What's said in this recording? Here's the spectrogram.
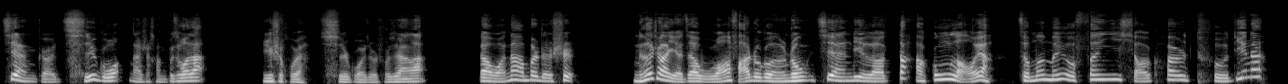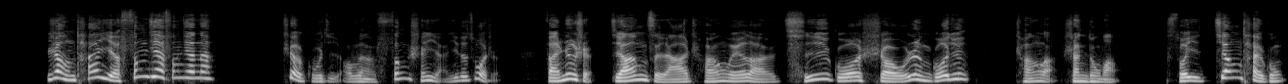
建个齐国，那是很不错的。于是乎呀，齐国就出现了。但我纳闷的是，哪吒也在武王伐纣过程中建立了大功劳呀，怎么没有分一小块土地呢？让他也封建封建呢？这估计要问《封神演义》的作者。反正是姜子牙成为了齐国首任国君，成了山东王，所以姜太公。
